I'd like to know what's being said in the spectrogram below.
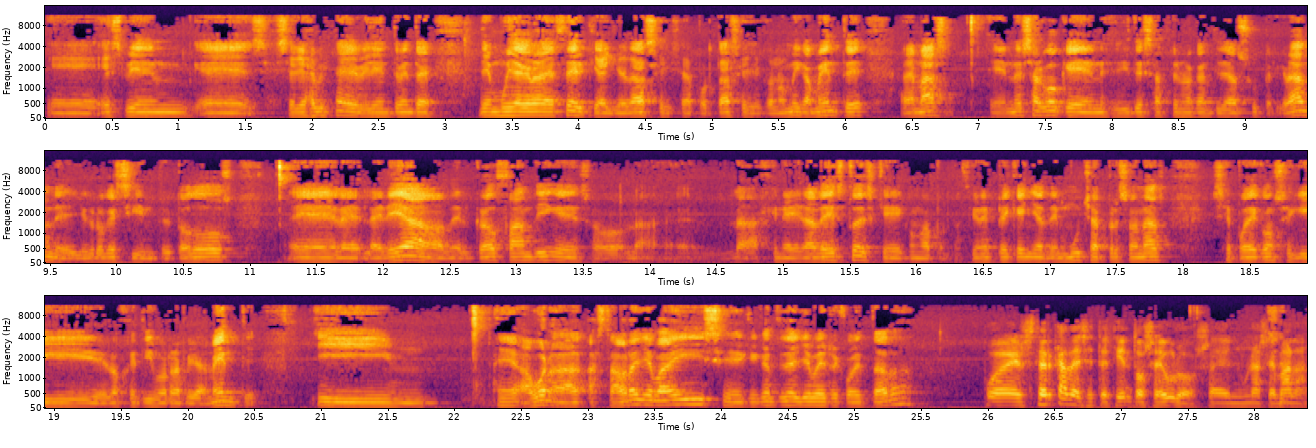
es bien, sería evidentemente de muy agradecer que ayudase y se aportase económicamente. Además, no es algo que necesites hacer una cantidad súper grande. Yo creo que si entre todos la, la, idea del crowdfunding es, o la, la genialidad de esto es que con aportaciones pequeñas de muchas personas se puede conseguir el objetivo rápidamente. Y eh, ah, bueno, hasta ahora lleváis, eh, ¿qué cantidad lleváis recolectada? Pues cerca de 700 euros en una semana.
